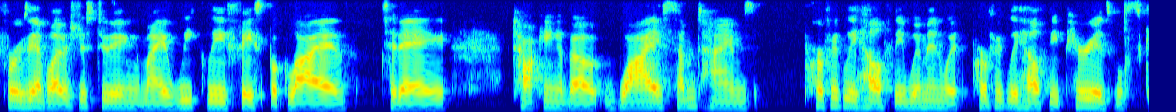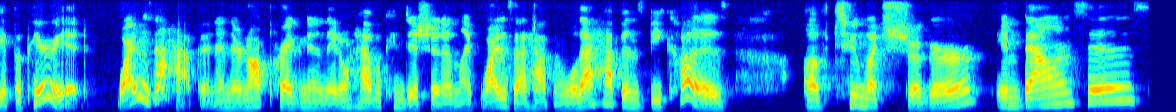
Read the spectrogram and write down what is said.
for example, I was just doing my weekly Facebook Live today, talking about why sometimes perfectly healthy women with perfectly healthy periods will skip a period why does that happen? And they're not pregnant and they don't have a condition. And like, why does that happen? Well, that happens because of too much sugar imbalances.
